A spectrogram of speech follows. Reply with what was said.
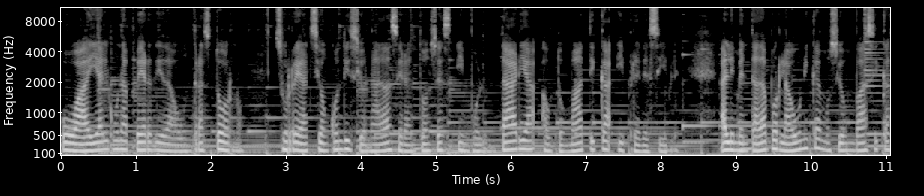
o hay alguna pérdida o un trastorno. Su reacción condicionada será entonces involuntaria, automática y predecible, alimentada por la única emoción básica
